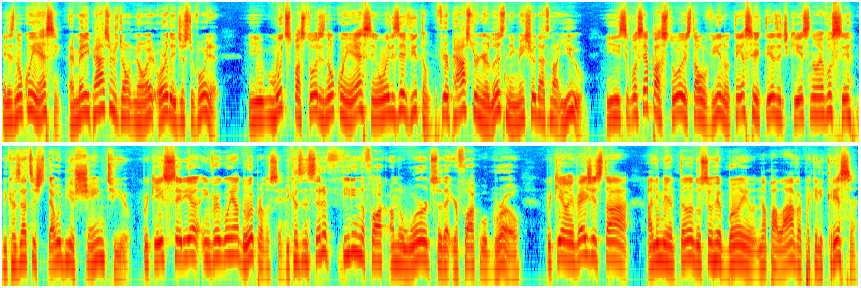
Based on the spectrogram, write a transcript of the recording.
Eles não conhecem. And many pastors don't know it or they just avoid it. E muitos pastores não conhecem ou eles evitam. If you're a pastor and you're listening, make sure that's not you E se você é pastor e está ouvindo, tenha certeza de que esse não é você. because that's a, that would be a shame to you. Porque isso seria envergonhador para você. Because instead of feeding the flock on the word so that your flock will grow, Porque ao invés de estar alimentando o seu rebanho na palavra para que ele cresça,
